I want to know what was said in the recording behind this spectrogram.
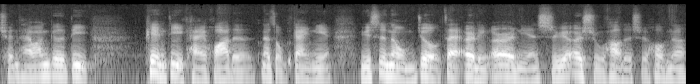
全台湾各地。遍地开花的那种概念，于是呢，我们就在二零二二年十月二十五号的时候呢，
